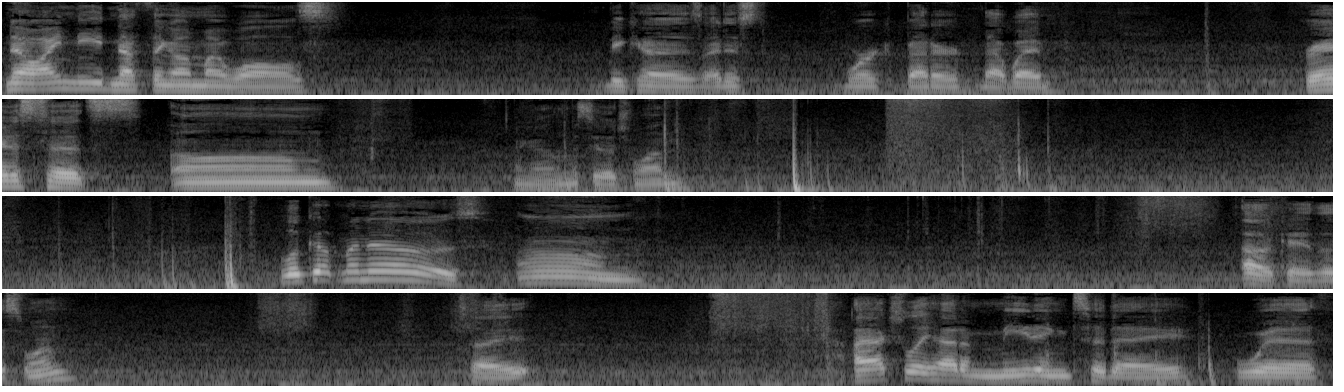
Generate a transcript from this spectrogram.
No, I need nothing on my walls because I just work better that way. Greatest hits. Um, hang on, let me see which one. Look up my nose. Um. Okay, this one. Tight. I actually had a meeting today with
